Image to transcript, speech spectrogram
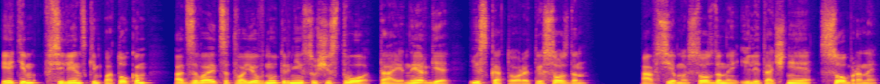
Этим вселенским потоком отзывается твое внутреннее существо, та энергия, из которой ты создан. А все мы созданы, или точнее собраны,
